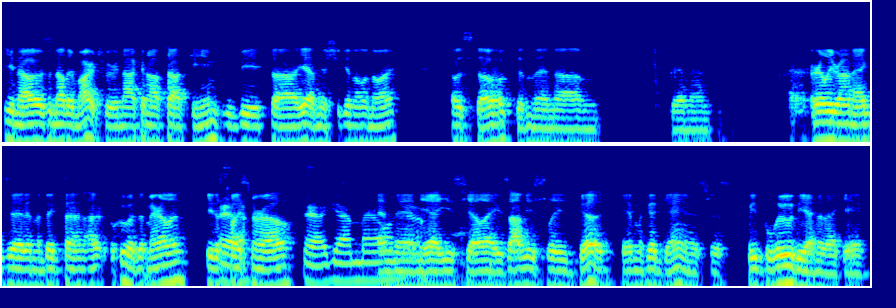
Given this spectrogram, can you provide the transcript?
you know, it was another March. We were knocking off top teams. We beat, uh, yeah, Michigan, Illinois. I was stoked, and then, um, yeah, man, early round exit in the Big Ten. I, who was it? Maryland. Beat us Yeah. twice in a row. yeah, again, Maryland. And then yeah. yeah, UCLA is obviously good. Gave him a good game. It's just we blew the end of that game.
